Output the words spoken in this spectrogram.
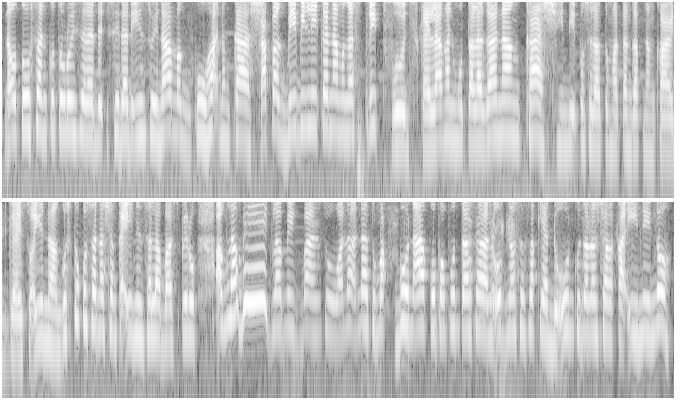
Nautusan ko tuloy si Daddy, si Daddy Insoy na magkuha ng cash. Kapag bibili ka ng mga street foods, kailangan mo talaga ng cash. Hindi po sila tumatanggap ng card guys. So ayun na, gusto ko sana siyang kainin sa labas pero ang lamig, lamig man. So wala na, tumakbo na ako papunta sa loob ng sasakyan. Doon ko na lang siya kakainin, no?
